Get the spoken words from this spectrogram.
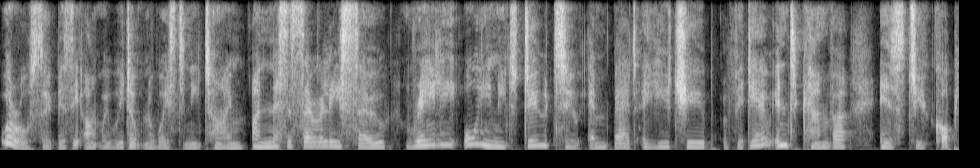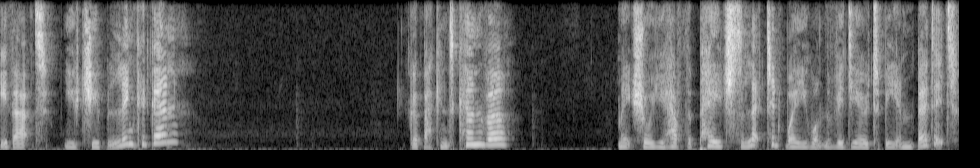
We're all so busy, aren't we? We don't want to waste any time unnecessarily. So, really, all you need to do to embed a YouTube video into Canva is to copy that YouTube link again Go back into Canva. Make sure you have the page selected where you want the video to be embedded.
